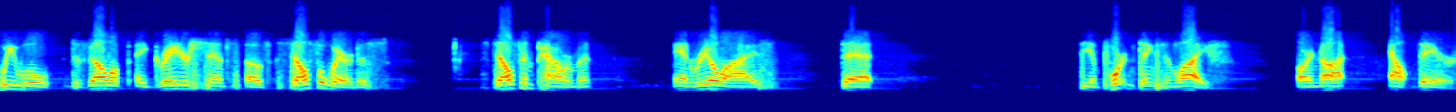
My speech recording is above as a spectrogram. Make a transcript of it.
we will develop a greater sense of self awareness, self empowerment, and realize that the important things in life are not out there,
